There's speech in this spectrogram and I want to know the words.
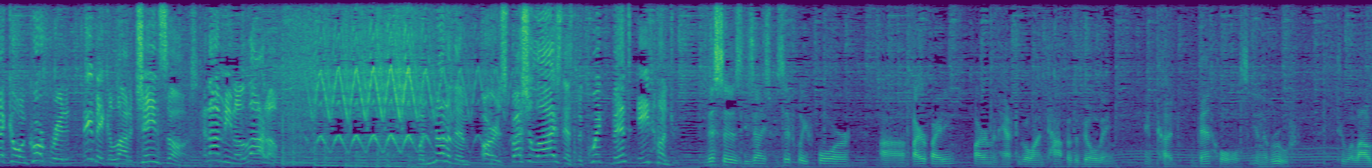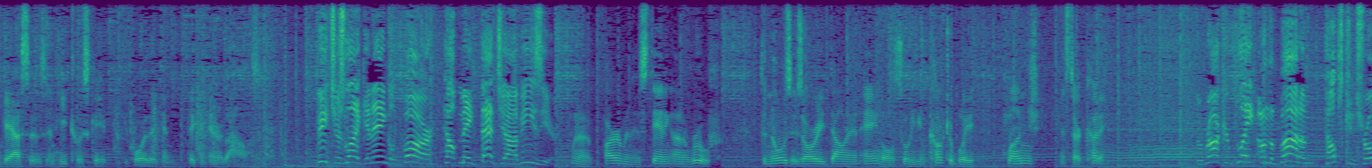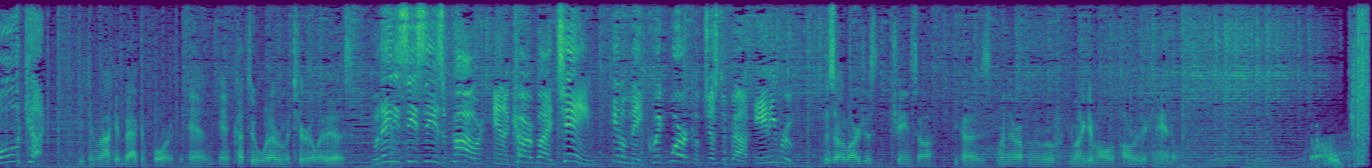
At Echo Incorporated, they make a lot of chainsaws, and I mean a lot of them. But none of them are as specialized as the Quick Vent 800. This is designed specifically for uh, firefighting. Firemen have to go on top of the building and cut vent holes in the roof to allow gases and heat to escape before they can, they can enter the house. Features like an angled bar help make that job easier. When a fireman is standing on a roof, the nose is already down at an angle so he can comfortably plunge and start cutting. The rocker plate on the bottom helps control the cut. He can rock it back and forth and, and cut through whatever material it is. With 80 cc's of power and a carbide chain, it'll make quick work of just about any roof. This is our largest chainsaw because when they're up on the roof, you want to give them all the power they can handle.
